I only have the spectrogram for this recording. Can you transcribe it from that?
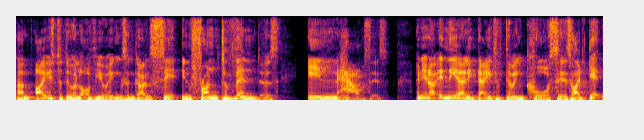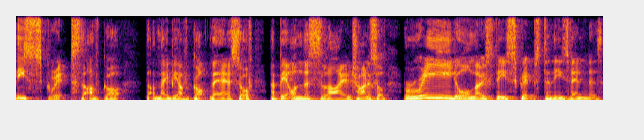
Um, I used to do a lot of viewings and go and sit in front of vendors in houses. And you know, in the early days of doing courses, I'd get these scripts that I've got that maybe I've got there, sort of a bit on the sly, and trying to sort of read almost these scripts to these vendors.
